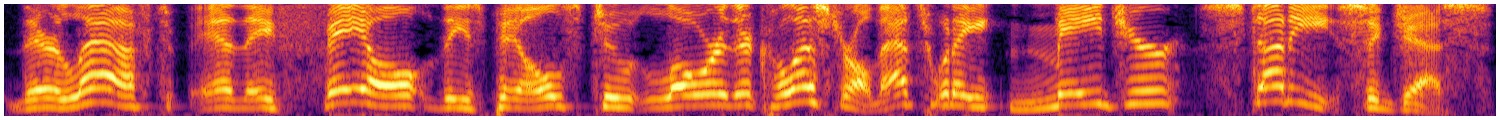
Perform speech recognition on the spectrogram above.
They're left and they fail these pills to lower their cholesterol. That's what a major study suggests.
